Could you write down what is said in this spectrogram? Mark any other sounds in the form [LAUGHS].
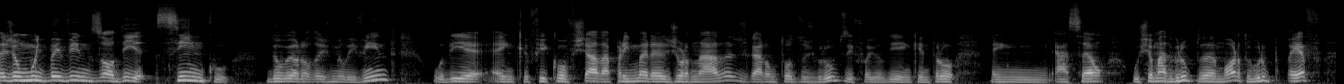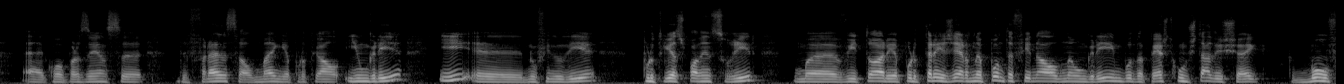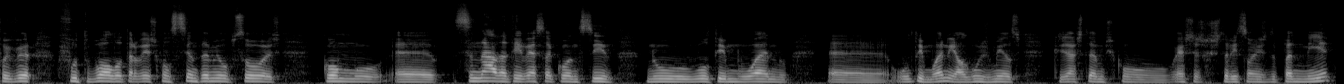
Sejam muito bem-vindos ao dia 5 do Euro 2020, o dia em que ficou fechada a primeira jornada, jogaram todos os grupos e foi o dia em que entrou em ação o chamado Grupo da Morte, o Grupo F, eh, com a presença de França, Alemanha, Portugal e Hungria. E eh, no fim do dia, portugueses podem sorrir. Uma vitória por 3-0 na ponta final na Hungria, em Budapeste, com um estádio cheio. Que bom foi ver futebol outra vez com 60 mil pessoas como uh, se nada tivesse acontecido no último ano, uh, último ano e alguns meses que já estamos com estas restrições de pandemia,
